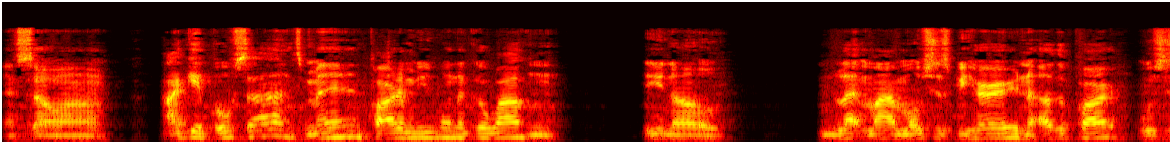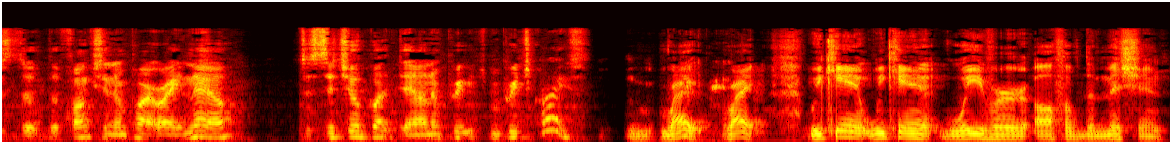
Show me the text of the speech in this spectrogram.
and so um. I get both sides, man. Part of me want to go out and, you know, let my emotions be heard, and the other part, which is the, the functioning part right now, to sit your butt down and preach and preach Christ. Right, right. We can't we can't waver off of the mission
